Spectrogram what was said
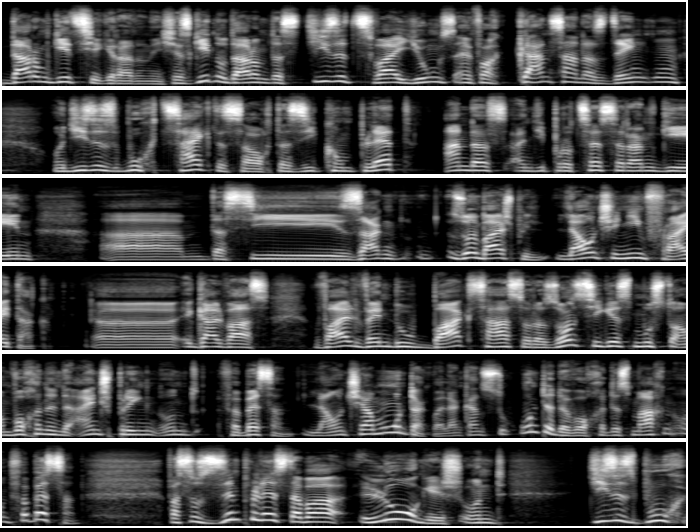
Darum geht es hier gerade nicht. Es geht nur darum, dass diese zwei Jungs einfach ganz anders denken und dieses Buch zeigt es auch, dass sie komplett anders an die Prozesse rangehen, äh, dass sie sagen, so ein Beispiel, launche nie am Freitag. Äh, egal was. Weil wenn du Bugs hast oder sonstiges, musst du am Wochenende einspringen und verbessern. Launche am Montag, weil dann kannst du unter der Woche das machen und verbessern. Was so simpel ist, aber logisch. Und dieses Buch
